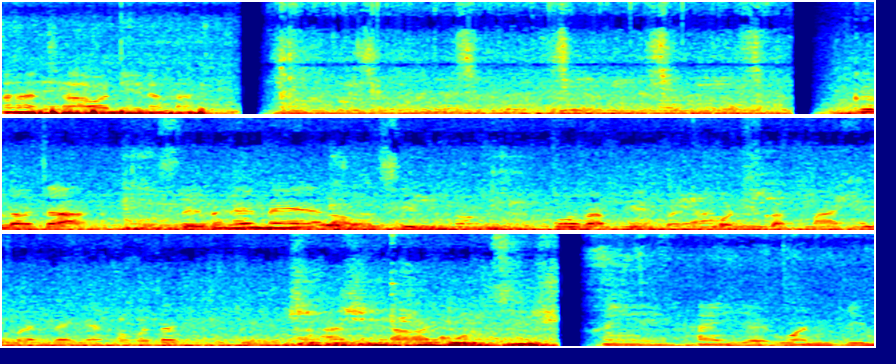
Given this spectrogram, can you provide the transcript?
อาหารเช้าวันนี้นะคะ คือเราจะซื้อไปให้แม่เราชิมเพราะว่าแบบเห็นเหมือนคนแบบมาชิมเหมือนอะไรเงี้ยเขาก็จะกินอาหารเช้าให้ให้ยายอ้วนกิน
